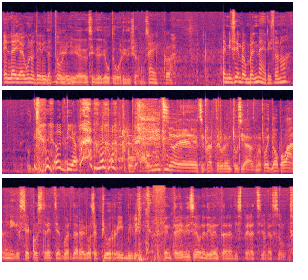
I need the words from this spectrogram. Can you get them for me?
e lei è uno dei redattori. Degli, eh, sì, degli autori, diciamo. Sì. Ecco. E mi sembra un bel merito, no? Oddio. All'inizio eh, si parte con entusiasmo, poi dopo anni che si è costretti a guardare le cose più orribili in televisione diventa una disperazione assoluta.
